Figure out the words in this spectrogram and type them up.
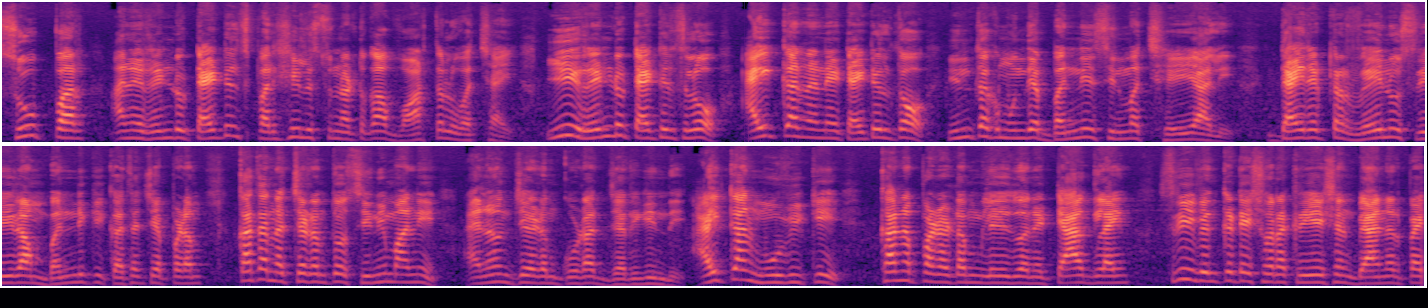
సూపర్ అనే రెండు టైటిల్స్ పరిశీలిస్తున్నట్టుగా వార్తలు వచ్చాయి. ఈ రెండు టైటిల్స్లో ఐకాన్ అనే టైటిల్తో ఇంతకు ముందే బన్నీ సినిమా చేయాలి. డైరెక్టర్ వేణు శ్రీరామ్ బన్నీకి కథ చెప్పడం కథ నచ్చడంతో సినిమాని అనౌన్స్ చేయడం కూడా జరిగింది. ఐకాన్ మూవీకి కనపడటం లేదు అనే tag line Sri Venkateswara creation బ్యానర్పై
